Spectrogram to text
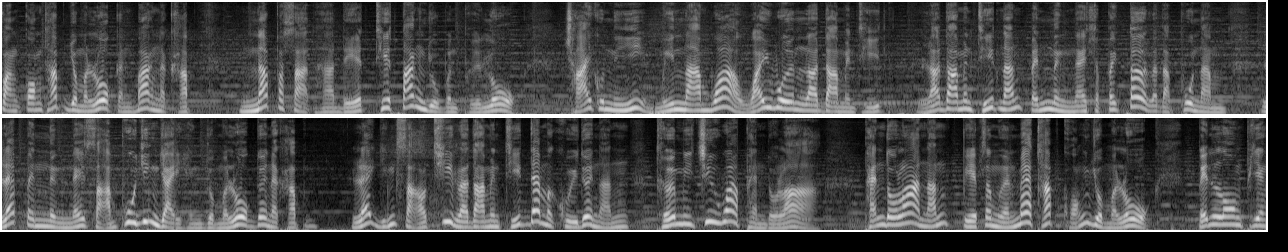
ฝั่งกองทัพยมโลกกันบ้างนะครับ นับปราสาทฮาเดสที่ตั้งอยู่บนผืนโลก ชายคนนี้มีนามว่าไวเวิร์นลาดาเมนทิสลาดาเมนทิสนั้นเป็นหนึ่งในสเปกเตอร์ระดับผู้นำและเป็นหนึ่งในสามผู้ยิ่งใหญ่แห่งยมโลกด้วยนะครับ และหญิงสาวที่ลาดาเมนทิสได้มาคุยด้วยนั้น เธอมีชื่อว่าแพนโดล่า แพนโดล่านั้นเปรียบเสมือนแม่ทัพของยมโลก เป็นรองเพียง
